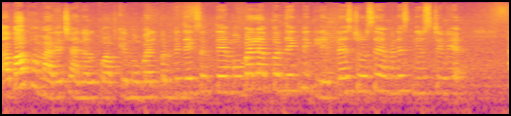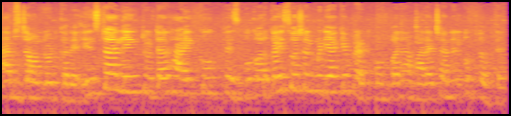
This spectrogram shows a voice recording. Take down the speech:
अब आप हमारे चैनल को आपके मोबाइल पर भी देख सकते हैं। मोबाइल ऐप पर देखने के लिए प्ले स्टोर से MNS news TV apps download करें। इंस्टा लिंक ट्विटर हाई कुक फेसबुक और कई सोशल मीडिया के प्लेटफॉर्म पर हमारा चैनल उपलब्ध है।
